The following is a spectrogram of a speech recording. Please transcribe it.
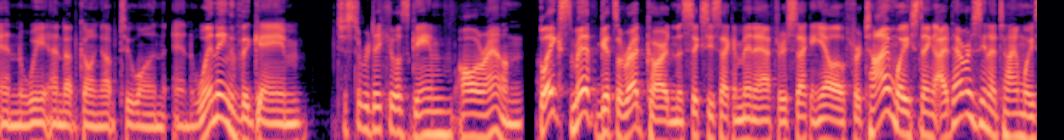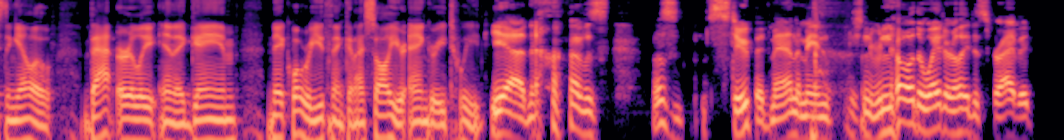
and we end up going up 2 1 and winning the game. Just a ridiculous game all around. Blake Smith gets a red card in the 62nd minute after a second yellow for time wasting. I've never seen a time wasting yellow that early in a game. Nick, what were you thinking? I saw your angry tweet. Yeah, no, it was it was stupid, man. I mean, there's no other way to really describe it.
